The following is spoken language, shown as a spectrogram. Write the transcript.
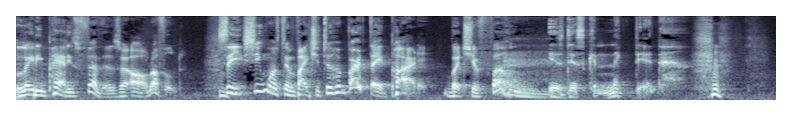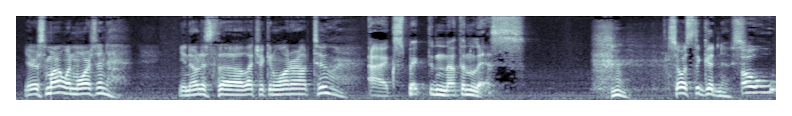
Lady Patty's feathers are all ruffled. See, she wants to invite you to her birthday party, but your phone is disconnected. You're a smart one, Morrison. You notice the electric and water out too? I expected nothing less. So what's the good news? Oh,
